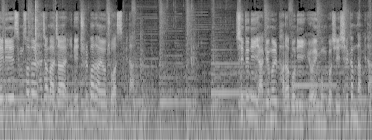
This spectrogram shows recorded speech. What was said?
페리에 승선을 하자마자 이내 출발하여 좋았습니다. 시드니 야경을 바라보니 여행 온 것이 실감납니다.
